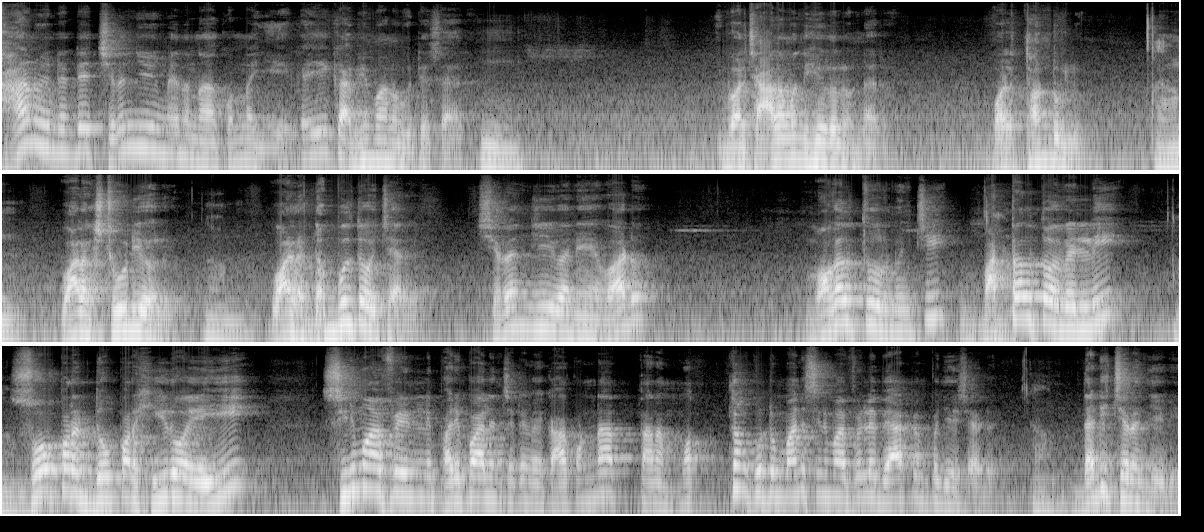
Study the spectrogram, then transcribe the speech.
కారణం ఏంటంటే చిరంజీవి మీద నాకున్న ఏకైక అభిమానం ఒకటే సార్. ఇవాళ చాలామంది హీరోలు ఉన్నారు. వాళ్ళ తండ్రులు వాళ్ళకి స్టూడియోలు వాళ్ళ డబ్బులతో వచ్చారు. చిరంజీవి అనేవాడు మొగల్తూరు నుంచి బట్టలతో వెళ్ళి సూపర్ డూపర్ హీరో అయ్యి సినిమా ఫీల్డ్ని పరిపాలించడమే కాకుండా తన మొత్తం కుటుంబాన్ని సినిమా ఫీల్డ్లో వ్యాపింపజేశాడు. దటి చిరంజీవి.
